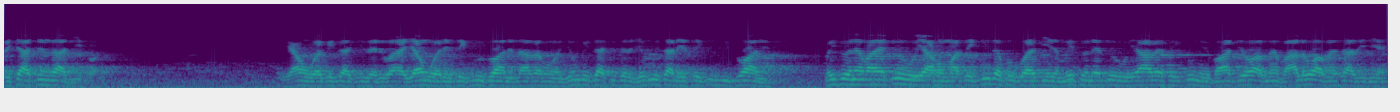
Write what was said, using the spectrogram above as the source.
တခြားစဉ်းစားကြည့်ပေါ့ ရောင်းဝယ်ကိစ္စရှိတယ်လူကအရောင်းဝယ်တွေစိတ်ကူးသွားနေတာပဲဟိုရုံးကိစ္စရှိတယ်ရုံးကိစ္စတွေစိတ်ကူးပြီးသွားနေမိတ်ဆွေနဲ့ပါတွေ့ကိုရဟိုမှာစိတ်ကူးတဲ့ပုဂ္ဂိုလ်ရှိတယ်မိတ်ဆွေနဲ့တွေ့ကိုရပဲစိတ်ကူးနေပါပြောရမယ်ဘာလို့ရမယ်စသည်ဖြင့်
